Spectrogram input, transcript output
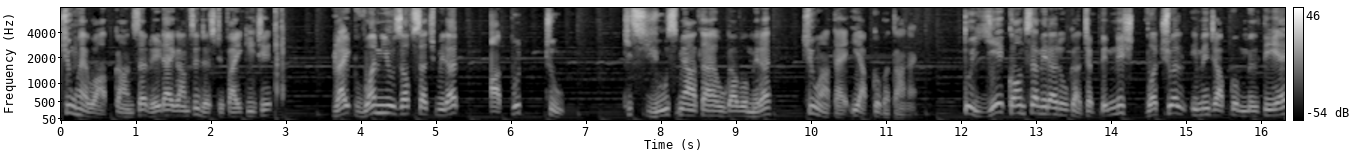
क्यों है वो आपका आंसर रे डायग्राम से जस्टिफाई कीजिए। Write one use of such mirror are put to किस यूज़ में आता होगा वो मिरर क्यों आता है? ये आपको बताना है। तो ये कौन सा मिरर होगा जब डिमिनिश वर्चुअल इमेज आपको मिलती है,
